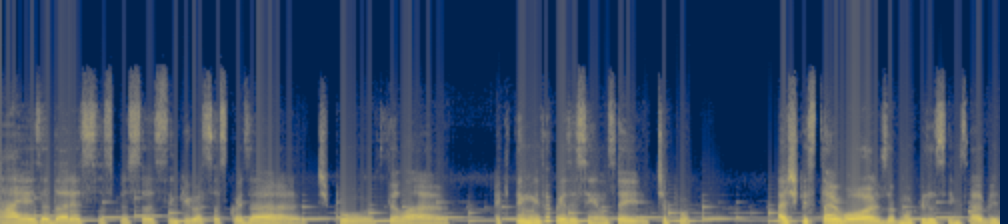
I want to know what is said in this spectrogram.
Ai, a Isadora é essas pessoas assim que gostam dessas coisas, tipo, sei lá. É que tem muita coisa assim, eu não sei. Tipo, acho que Star Wars, alguma coisa assim, sabe?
